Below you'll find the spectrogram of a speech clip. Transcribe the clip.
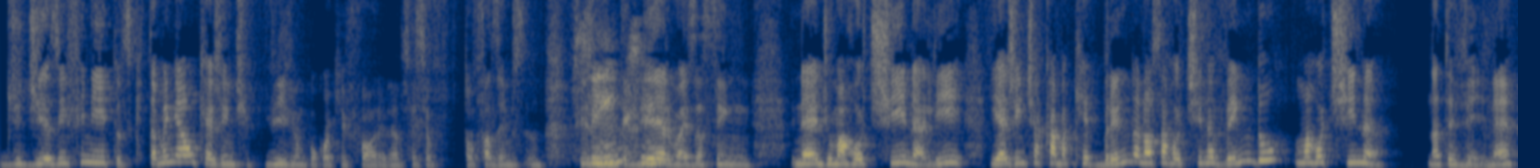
de dias infinitos, que também é o que a gente vive um pouco aqui fora, né? Não sei se eu tô fazendo, fiz sim, entender, sim. mas assim, né, de uma rotina ali, e a gente acaba quebrando a nossa rotina vendo uma rotina na TV, né?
